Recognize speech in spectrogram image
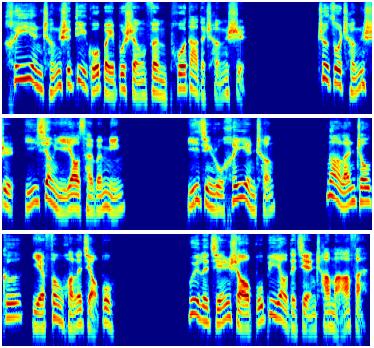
黑焰城是帝国北部省份颇大的城市，这座城市一向以药材闻名。一进入黑焰城，纳兰朝歌也放缓了脚步。为了减少不必要的检查麻烦，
